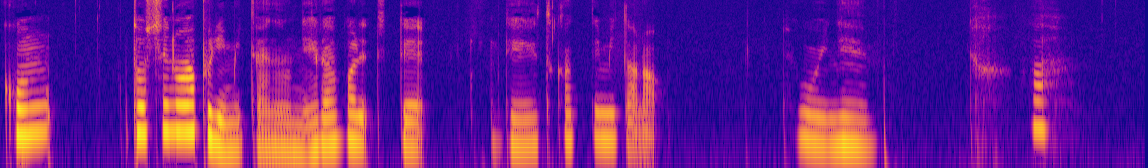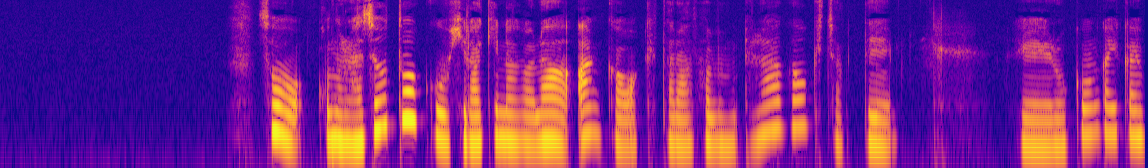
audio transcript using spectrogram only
今年のアプリみたいなのに選ばれててで使ってみたらすごいね。あ。そうこのラジオトークを開きながらアンカーを開けたら多分エラーが起きちゃって、えー録音が一回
